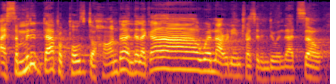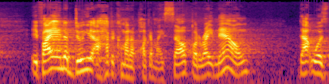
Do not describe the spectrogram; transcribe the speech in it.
I submitted that proposal to Honda, and they're like, ah, we're not really interested in doing that. So if I end up doing it, I'll have to come out of pocket myself. But right now, that was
